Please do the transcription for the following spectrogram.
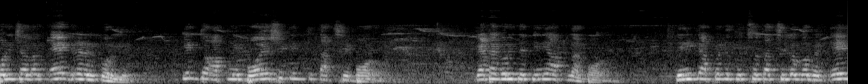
পরিচালক এক গ্রেডের কর্মী, কিন্তু আপনি বয়সে কিন্তু তার চেয়ে বড়। ক্যাটাগরিতে তিনি আপনার বড়। তিনি কি আপনাকে তুচ্ছ তাচ্ছিল্য করবেন? এই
